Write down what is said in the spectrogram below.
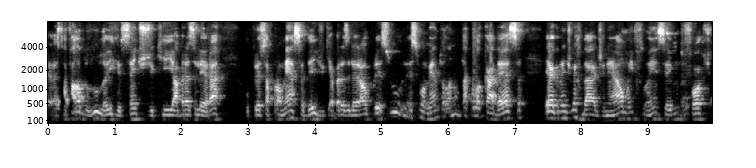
essa fala do Lula aí recente de que a brasileirar o preço, a promessa dele de que a brasileirar o preço, nesse momento ela não está colocada. Essa é a grande verdade, né? Há uma influência aí muito forte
